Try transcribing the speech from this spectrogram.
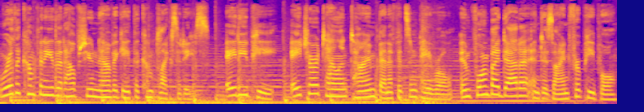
we're the company that helps you navigate the complexities. ADP, HR talent, time, benefits, and payroll, informed by data and designed for people.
